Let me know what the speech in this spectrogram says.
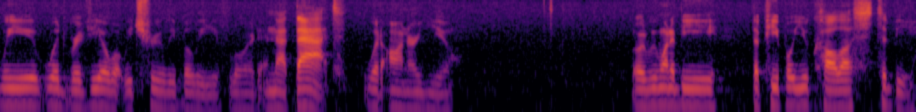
we would reveal what we truly believe, Lord, and that that would honor you. Lord, we want to be the people you call us to be.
